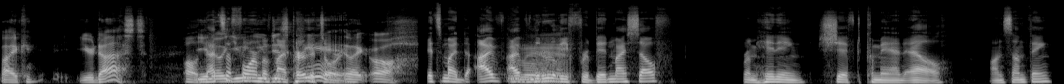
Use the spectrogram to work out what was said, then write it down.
like you're dust. Oh, You that's know, a you- form you of my purgatory. Like, oh, it's my I've I've literally forbid myself from hitting shift command L on something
